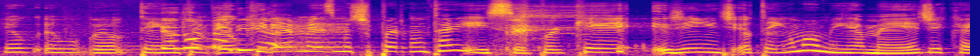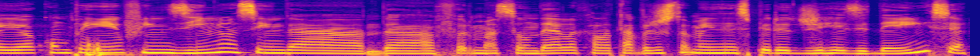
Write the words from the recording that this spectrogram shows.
Eu, eu, eu tenho. Eu Eu, queria mesmo te perguntar isso, porque, gente, eu tenho uma amiga médica e eu acompanhei o finzinho, assim, da, da formação dela, que ela tava justamente nesse período de residência.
